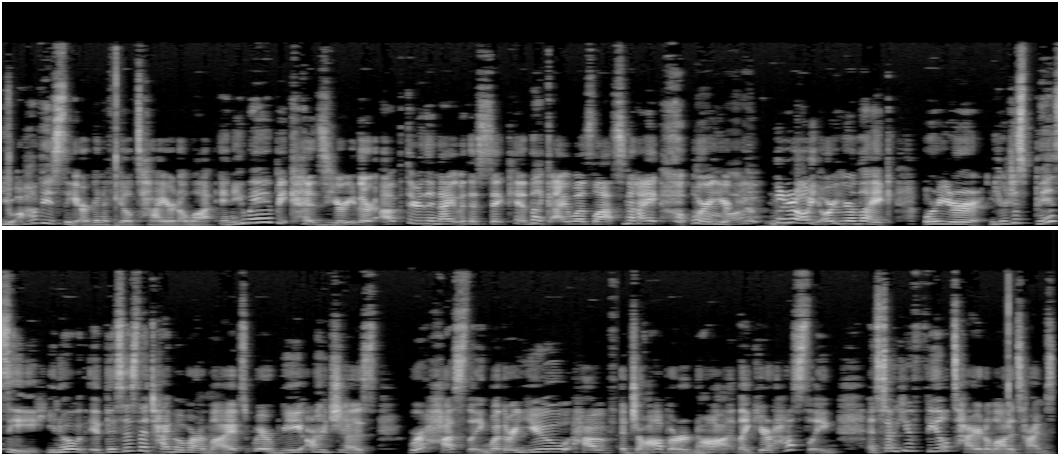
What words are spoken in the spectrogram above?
you obviously are going to feel tired a lot anyway because you're either up through the night with a sick kid like I was last night, or Aww. you're no, no, or you're like, or you're you're just busy. You know, this is the time of our lives where we are just we're hustling, whether you have a job or not, like you're hustling. And so you feel tired a lot of times,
